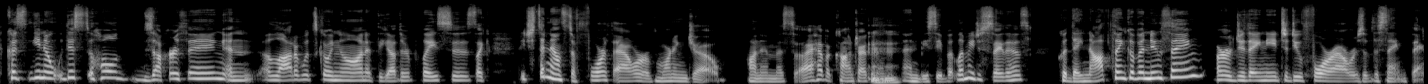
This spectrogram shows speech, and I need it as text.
Because, you know, this whole Zucker thing and a lot of what's going on at the other places, like they just announced a fourth hour of Morning Joe on MSO. I have a contract mm-hmm. with NBC, but let me just say this. Could they not think of a new thing or do they need to do four hours of the same thing?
